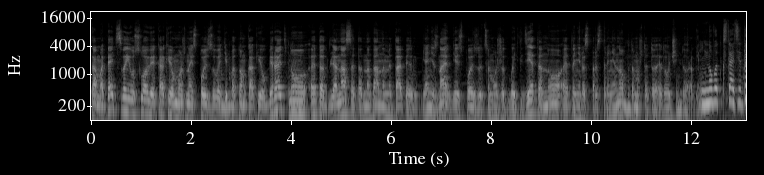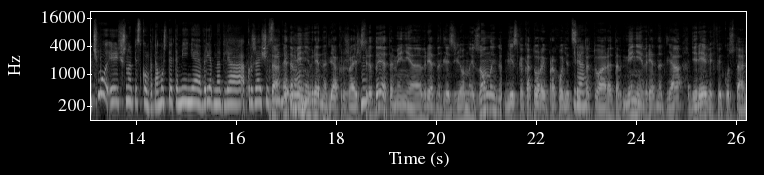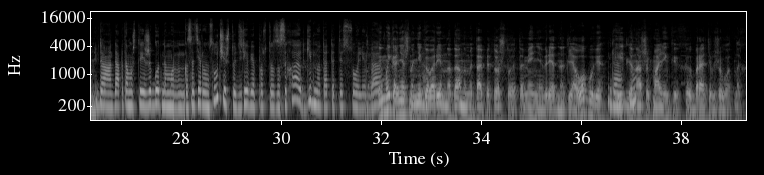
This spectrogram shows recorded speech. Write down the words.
там опять свои условия, как ее можно использовать и потом как ее убирать. Но это для нас, это на данном этапе, я не знаю, где используется, может быть, где-то, но это не распространено, потому что это, это очень дорого. Ну вот, кстати, почему решено песком? Потому что это менее вредно для окружающей да, среды? Это да, это менее вредно для окружающей среды, это менее вредно для зеленой зоны, зоны, близко которой проходит все да. тротуары, это менее вредно для деревьев и кустарников. Да, да, потому что ежегодно мы констатируем случаи, что деревья просто засыхают, гибнут от этой соли. Да. Да? И мы, конечно, не да. говорим на данном этапе то, что это менее вредно для обуви да. и для ну. наших маленьких братьев животных.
